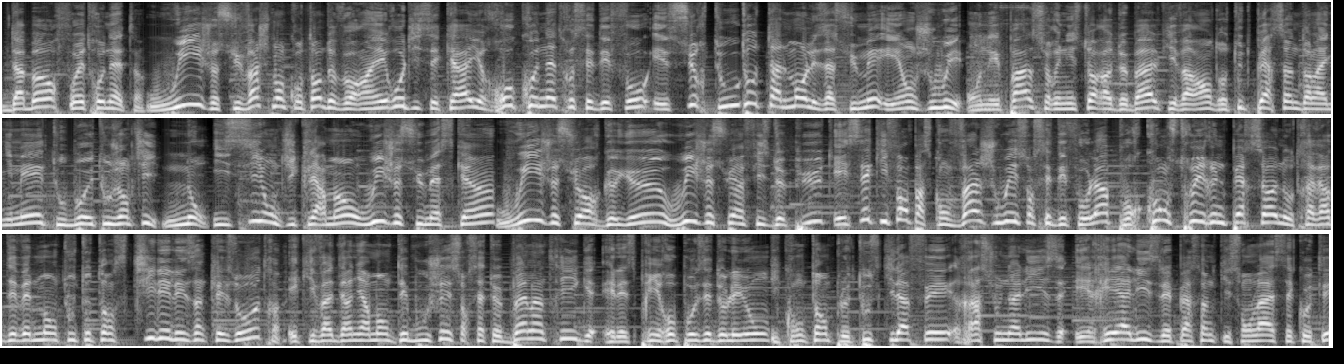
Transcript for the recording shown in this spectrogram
D'abord, faut être honnête. Oui, je suis vachement content de voir un héros d'isekai reconnaître ses défauts et surtout totalement les assumer et en jouer. On n'est pas sur une histoire à deux balles qui va rendre toute personne dans l'animé tout beau et tout gentil. Non. Ici, on dit clairement oui, je suis mesquin, oui, je suis orgueilleux, oui, je suis un fils de pute. Et c'est kiffant parce qu'on va jouer sur ces défauts-là pour construire une personne au travers d'événements tout autant stylés les uns que les autres et qui va dernièrement déboucher sur cette belle intrigue et l'esprit reposé de Léon qui contemple tout ce qu'il a fait, rationalise et réalise les personnes qui sont là à ses côtés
